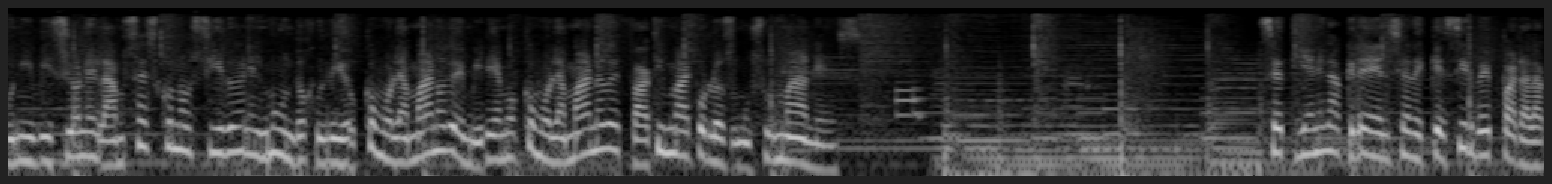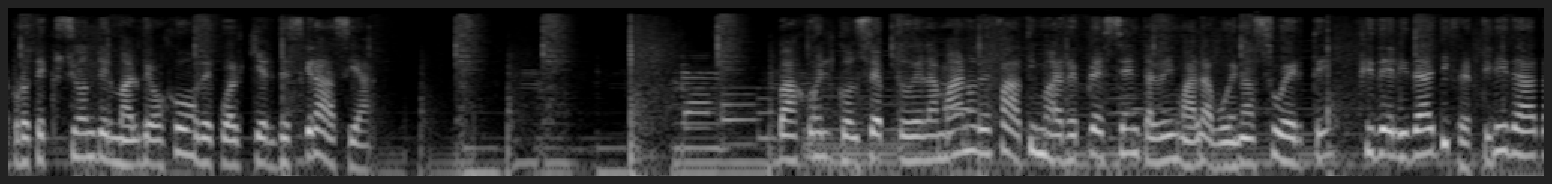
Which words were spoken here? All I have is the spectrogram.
Univision el Amsa es conocido en el mundo judío como la mano de Miriam o como la mano de Fátima por los musulmanes. Se tiene la creencia de que sirve para la protección del mal de ojo o de cualquier desgracia. Bajo el concepto de la mano de Fátima representa la mala buena suerte, fidelidad y fertilidad,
